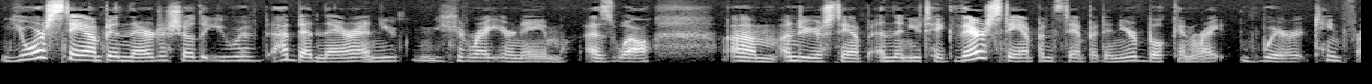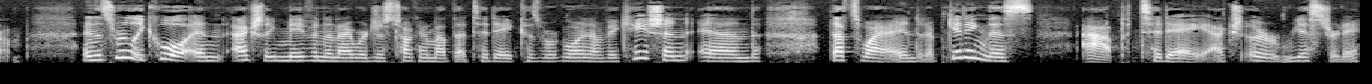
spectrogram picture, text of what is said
your stamp in there to show that you have- been there, and you you can write your name as well um, under your stamp, and then you take their stamp and stamp it in your book and write where it came from, and it's really cool. And actually, Maven and I were just talking about that today because we're going on vacation, and that's why I ended up getting this app today, actually, or yesterday,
